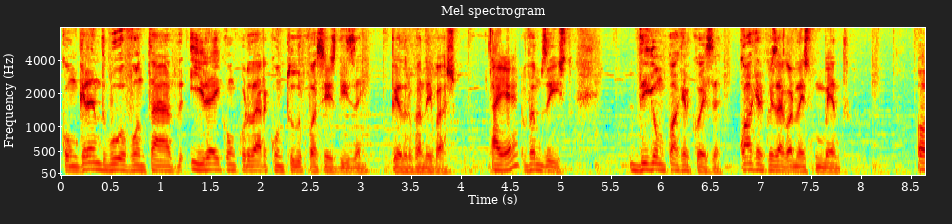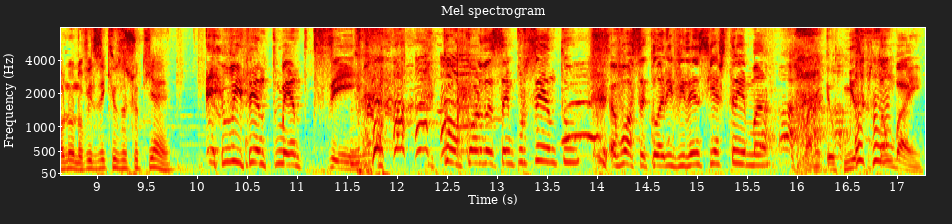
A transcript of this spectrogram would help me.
com grande boa vontade, irei concordar com tudo o que vocês dizem. Pedro, Vanda e Vasco. Ah, é? Vamos a isto. Digam-me qualquer coisa. Qualquer coisa agora neste momento. Oh, Nuno, ouvi dizer que usa chutiã. Evidentemente que sim! Concordo a 100%! A vossa clarividência é extrema. Reparem, eu conheço-vos tão bem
